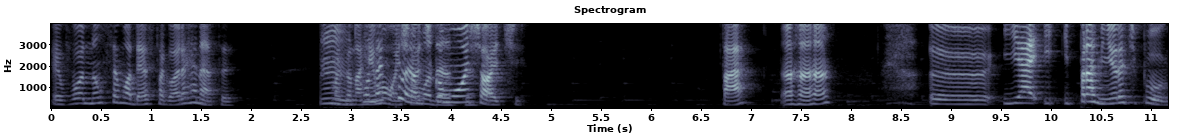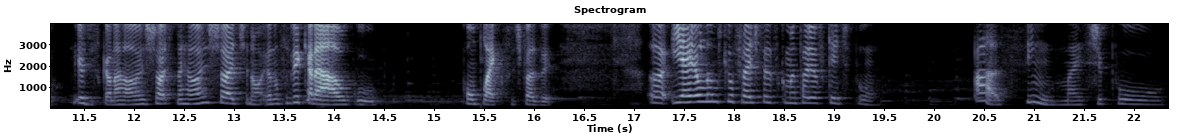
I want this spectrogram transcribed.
eu vou não ser modesta agora, Renata. Hum, mas eu narrei é um one shot é como one shot tá? Aham. Uhum. Uh, e, aí, e pra mim era tipo, eu disse que narrar um shot, narrar um shot, não. Eu não sabia que era algo complexo de fazer. Uh, e aí eu lembro que o Fred fez esse comentário e eu fiquei tipo, ah, sim, mas tipo,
